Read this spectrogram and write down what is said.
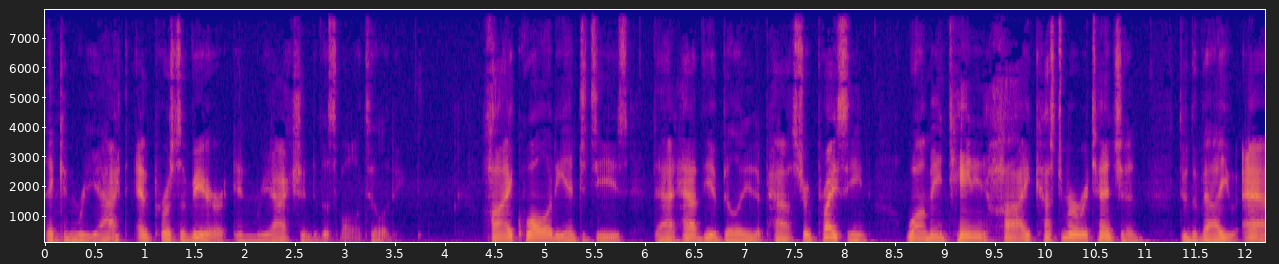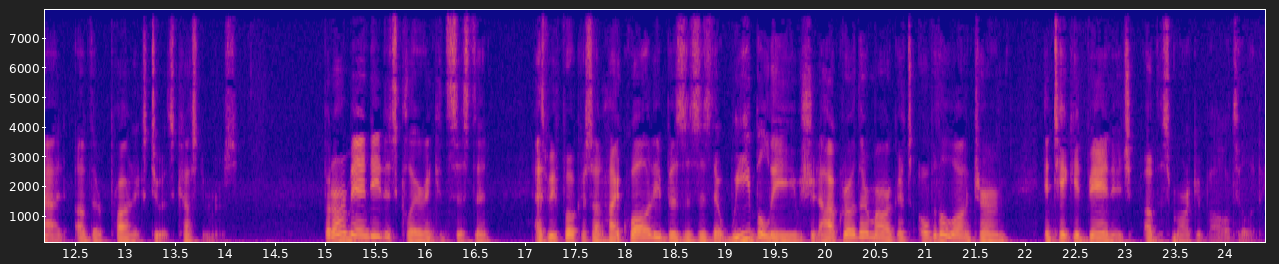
that can react and persevere in reaction to this volatility. High quality entities that have the ability to pass through pricing while maintaining high customer retention through the value add of their products to its customers. But our mandate is clear and consistent as we focus on high quality businesses that we believe should outgrow their markets over the long term and take advantage of this market volatility.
